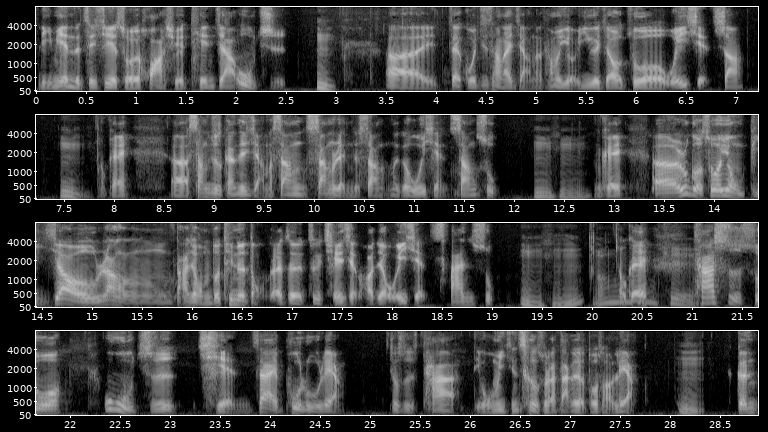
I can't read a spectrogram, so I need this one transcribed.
里面的这些所谓化学添加物质，嗯，呃，在国际上来讲呢，他们有一个叫做危险商，嗯，OK，呃，商就是刚才讲的商商人的商，那个危险商数，嗯哼，OK，呃，如果说用比较让大家我们都听得懂的这这个浅显的话，叫危险参数。嗯哼、是，它是说物质潜在暴露量，就是它我们已经测出来大概有多少量，嗯，跟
